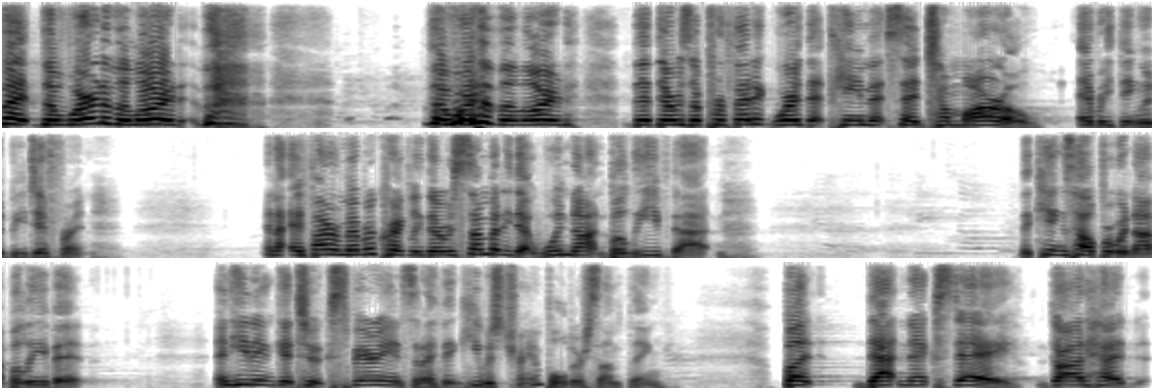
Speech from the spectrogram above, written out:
but the word of the Lord, the word of the Lord that there was a prophetic word that came that said tomorrow everything would be different. And if I remember correctly, there was somebody that would not believe that. The king's helper would not believe it. And he didn't get to experience it. I think he was trampled or something. But that next day, God had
